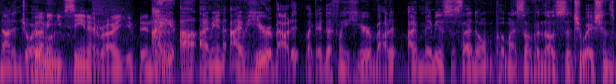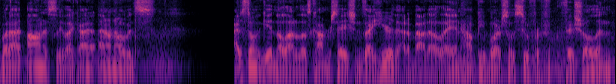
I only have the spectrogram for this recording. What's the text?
not enjoyable. But I mean, you've seen it, right? You've been there. I uh, I mean, I hear about it. Like I definitely hear about it. I maybe it's just I don't put myself in those situations, but I honestly like I I don't know if it's I just don't get in a lot of those conversations. I hear that about LA and how people are so superficial and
